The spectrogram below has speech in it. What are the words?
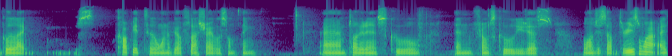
go like copy it to one of your flash drive or something and plug it in at school. Then from school, you just launch this up. The reason why I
